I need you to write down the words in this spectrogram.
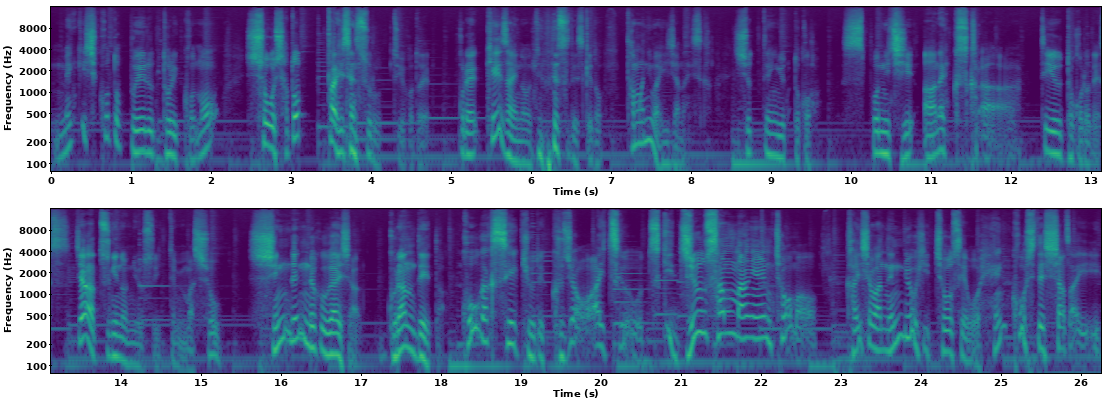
メキシコとプエルトリコの勝者と対戦するっていうことで、これ、経済のニュースですけど、たまにはいいじゃないですか。出店言っとこう。スポニチアネックスからっていうところです。じゃあ次のニュースいってみましょう。新電力会社グランデータ高額請求で苦情相次ぐ月13万円超も会社は燃料費調整を変更して謝罪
